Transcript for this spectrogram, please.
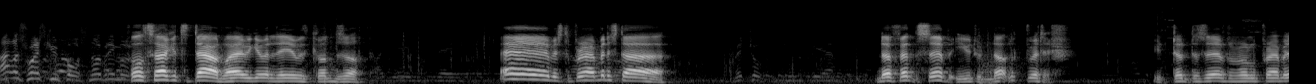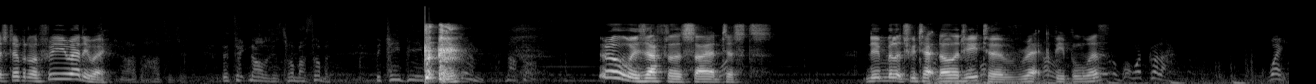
Atlas Rescue Force, nobody move. Full targets down, why are we going in here with guns up? Hey, Mr. Prime Minister! Mitchell, shoot the PM. No offense, sir, but you do not look British. You don't deserve the role of Prime Minister, but I'll free you anyway. the technologists from our summit. They can't be able to them, not us. They're always after the scientists. New military technology to wreck people with. What's going on? Wait,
